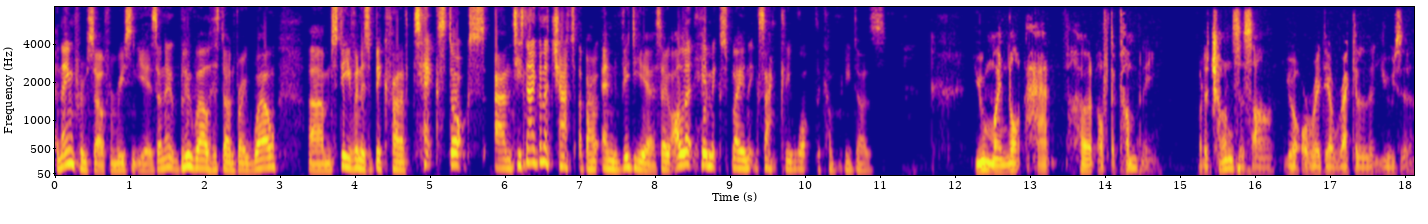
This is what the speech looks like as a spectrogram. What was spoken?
a name for himself in recent years. I know Blue Whale has done very well. Um, Stephen is a big fan of tech stocks, and he's now going to chat about Nvidia. So I'll let him explain exactly what the company does. You might not have heard of the company, but the chances are you're already a regular user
